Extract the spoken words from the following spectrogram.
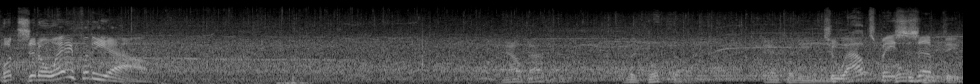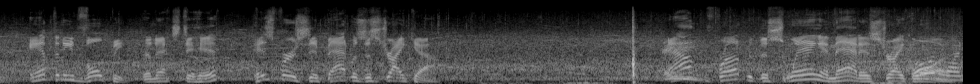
Puts it away for the out. Now batting. The shortstop. Anthony. Two outs, base is empty. Anthony Volpe, the next to hit. His first at bat was a strikeout. Out in front with the swing, and that is strike Ball one. and one.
